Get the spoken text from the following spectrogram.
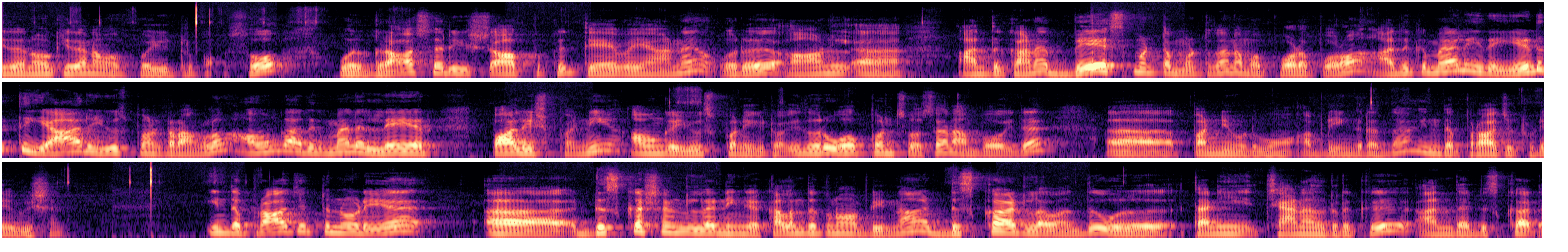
இதை நோக்கி தான் நம்ம போயிட்டுருக்கோம். ஸோ ஒரு கிராசரி ஷாப்புக்கு தேவையான ஒரு ஆன் அதுக்கான பேஸ்மெண்ட்டை மட்டும் தான் நம்ம போட போகிறோம் அதுக்கு மேலே இதை எடுத்து யார் யூஸ் பண்ணுறாங்களோ அவங்க அதுக்கு மேலே லேயர் பாலிஷ் பண்ணி அவங்க யூஸ் பண்ணிக்கிட்டோம். இது ஒரு ஓப்பன் சோர்ஸாக நம்ம இதை பண்ணி விடுவோம் அப்படிங்கிறது தான் இந்த ப்ராஜெக்டுடைய விஷன் இந்த ப்ராஜெக்டினுடைய டிஸ்கஷனில் நீங்கள் கலந்துக்கணும் அப்படின்னா டிஸ்கார்டில் வந்து ஒரு தனி சேனல் இருக்குது அந்த டிஸ்கார்ட்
